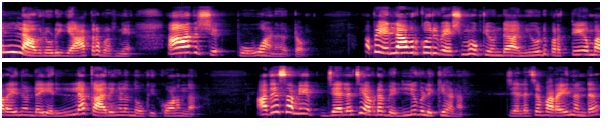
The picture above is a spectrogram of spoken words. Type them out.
എല്ലാവരോടും യാത്ര പറഞ്ഞ് ആദർശ് പോവാണ് കേട്ടോ. അപ്പോൾ എല്ലാവർക്കും ഒരു വിഷമമൊക്കെ ഉണ്ട്. അനിയോട് പ്രത്യേകം പറയുന്നുണ്ട് എല്ലാ കാര്യങ്ങളും നോക്കിക്കോണമെന്ന് അതേസമയം ജലജ അവിടെ വെല്ലുവിളിക്കുകയാണ്. ജലജ പറയുന്നുണ്ട്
